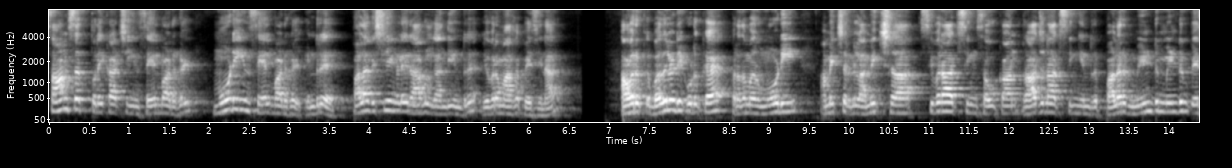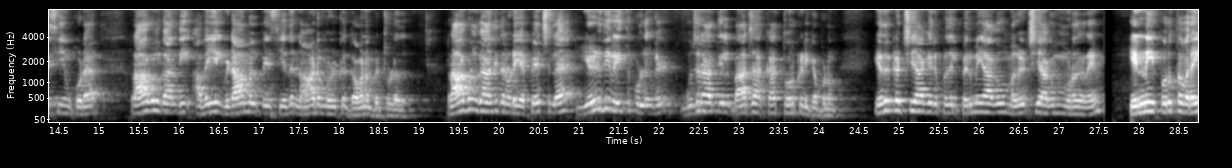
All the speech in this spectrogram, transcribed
சான்சத் தொலைக்காட்சியின் செயல்பாடுகள் மோடியின் செயல்பாடுகள் என்று பல விஷயங்களை ராகுல் காந்தி இன்று விவரமாக பேசினார். அவருக்கு பதிலடி கொடுக்க பிரதமர் மோடி அமைச்சர்கள் அமித்ஷா சிவராஜ் சிங் சவுகான் ராஜ்நாத் சிங் என்று பலர் மீண்டும் மீண்டும் பேசியும் கூட ராகுல் காந்தி அவையில் விடாமல் பேசியது நாடு முழுக்க கவனம் பெற்றுள்ளது. ராகுல் காந்தி தன்னுடைய பேச்சில் எழுதி வைத்துக் கொள்ளுங்கள் குஜராத்தில் பாஜக தோற்கடிக்கப்படும். எதிர்க்கட்சியாக இருப்பதில் பெருமையாகவும் மகிழ்ச்சியாகவும் உணர்கிறேன். என்னை பொறுத்தவரை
